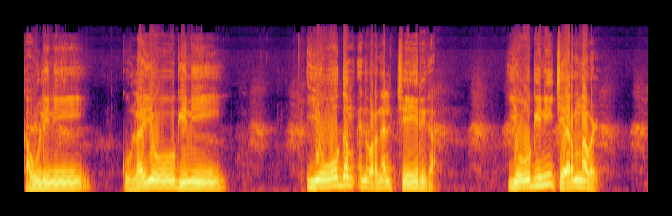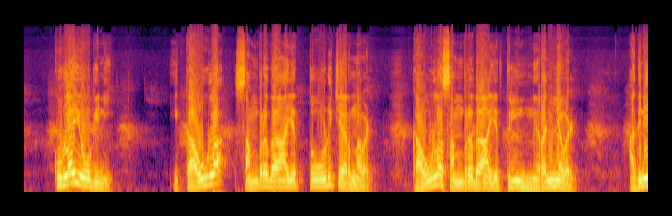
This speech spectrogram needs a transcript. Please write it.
കൗളിനി കുളയോഗിനി യോഗം എന്ന് പറഞ്ഞാൽ ചേരുക. യോഗിനി ചേർന്നവൾ കുളയോഗിനി ഈ കൗള സമ്പ്രദായത്തോട് ചേർന്നവൾ കൗള സമ്പ്രദായത്തിൽ നിറഞ്ഞവൾ അതിനെ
